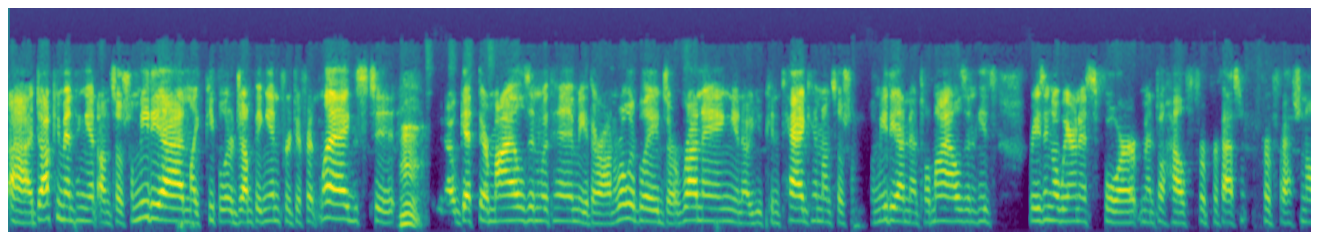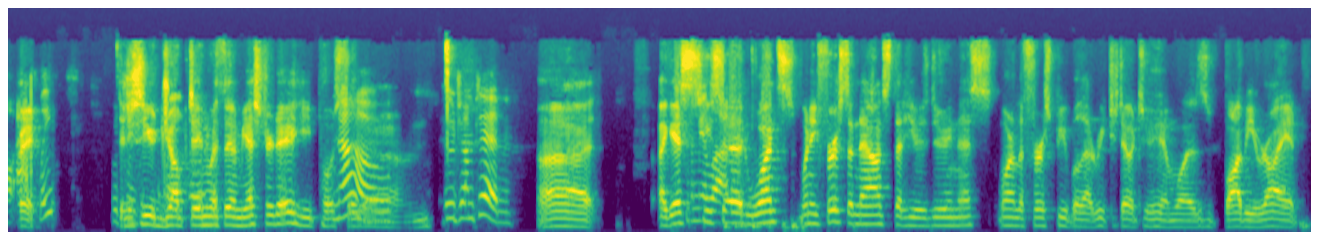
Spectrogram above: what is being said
uh, documenting it on social media and like people are jumping in for different legs to mm. you know get their miles in with him either on rollerblades or running you know you can tag him on social media mental miles and he's raising awareness for mental health for professional professional athletes did you see who jumped in with him yesterday he posted no. Um, who jumped in uh I guess he said once when he first announced that he was doing this, one of the first people that reached out to him was Bobby Ryan.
